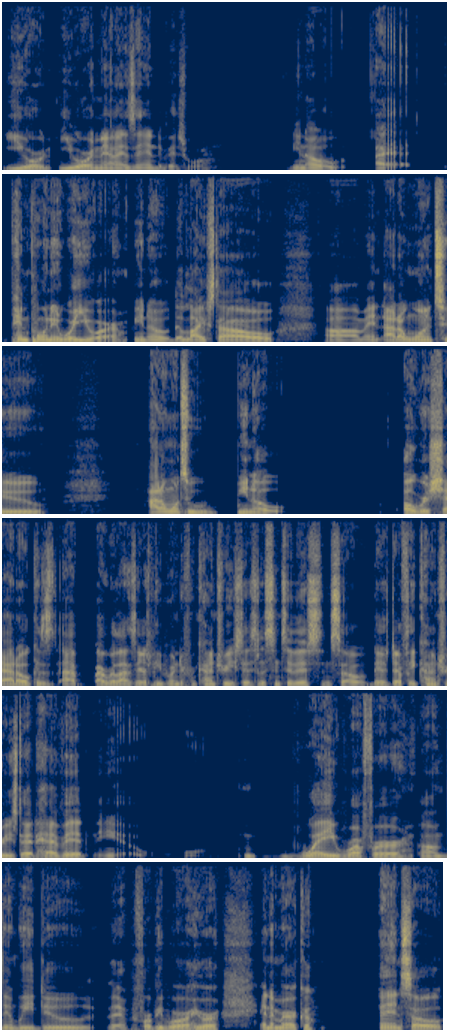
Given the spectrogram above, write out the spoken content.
you are you are now as an individual. You know, I pinpointed where you are. You know, the lifestyle, um, and I don't want to, I don't want to, you know, overshadow because I, I realize there's people in different countries that listen to this, and so there's definitely countries that have it you know, way rougher um, than we do for people who are here in America, and so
